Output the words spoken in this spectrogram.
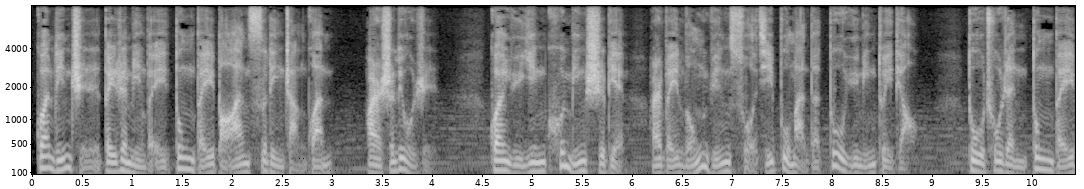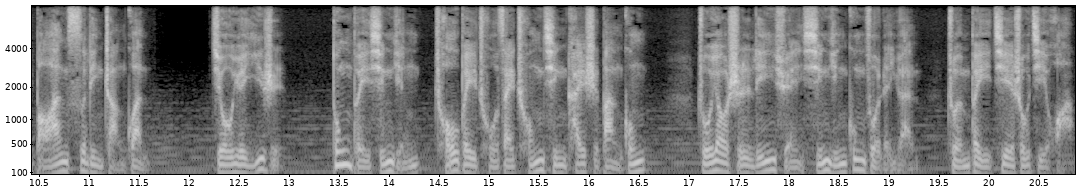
关林指被任命为东北保安司令长官。二十六日，关羽因昆明事变而为龙云所及不满的杜聿明对调。杜出任东北保安司令长官。九月一日，东北行营筹备处在重庆开始办公，主要是遴选行营工作人员，准备接收计划。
